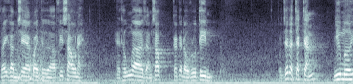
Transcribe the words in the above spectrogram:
Đây, gầm xe quay từ phía sau này. Hệ thống giảm sóc, các cái đầu rotin còn rất là chắc chắn, như mới.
